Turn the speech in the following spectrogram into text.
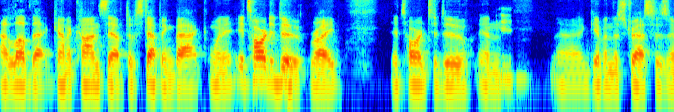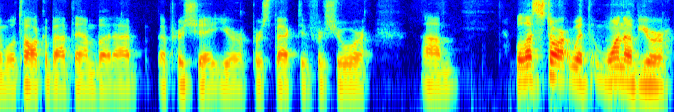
I love that kind of concept of stepping back when it, it's hard to do, right? It's hard to do, and uh, given the stresses, and we'll talk about them. But I appreciate your perspective for sure. Um, well, let's start with one of your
